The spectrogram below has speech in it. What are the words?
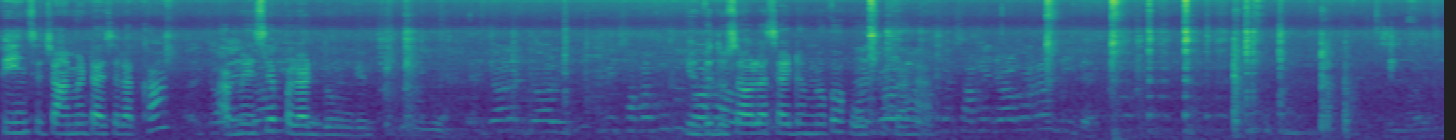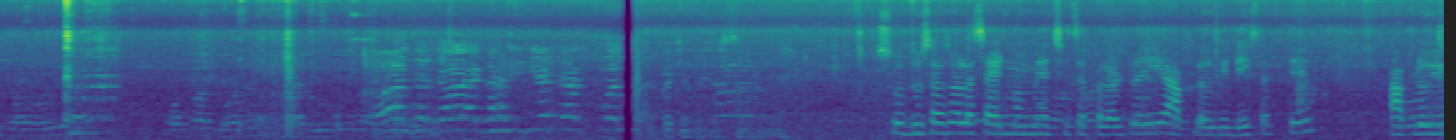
तीन से चार मिनट ऐसे रखा अब मैं इसे पलट दूँगी। क्योंकि दूसरा वाला साइड हम लोग का हो चुका है। सो so, दूसरा वाला साइड मम्मी अच्छे से पलट रही है आप लोग भी देख सकते हो। आप लोग भी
